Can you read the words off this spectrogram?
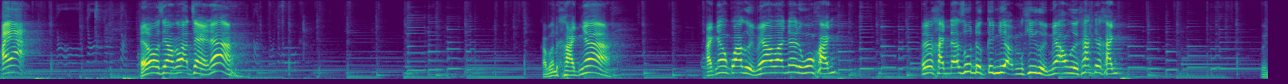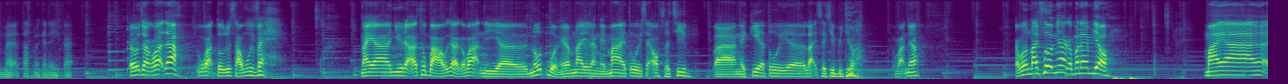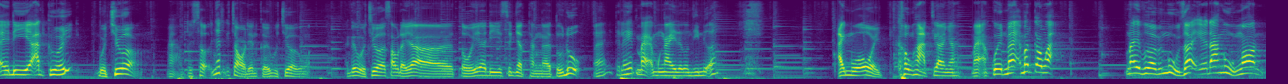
ai à? Hello chào các bạn trẻ nhá. Cảm ơn khánh nhá. Khánh hôm qua gửi mail anh nhá đúng không khánh? Khánh đã rút được kinh nghiệm khi gửi mail người khác cho khánh? Quên mẹ, tắt mấy cái này cái. Hello, chào các bạn nhá. Chúc các bạn tối thứ sáu vui vẻ. Nay à, như đã thông báo với cả các bạn thì à, nốt buổi ngày hôm nay là ngày mai tôi sẽ off stream và ngày kia tôi à, lại stream bình thường. Các bạn nhá. Cảm ơn Mai Phương nhá, cảm ơn em nhiều. Mai à, đi ăn cưới buổi trưa. À, tôi sợ nhất cái trò đi ăn cưới buổi trưa không ạ? Ăn cưới buổi trưa sau đấy là tối à, đi sinh nhật thằng à, Tú Đụ. Đấy, thế là hết mẹ một ngày rồi còn gì nữa. Anh mua ổi không hạt chưa anh ạ? Mẹ quên mẹ mất công ạ. Nay vừa mới ngủ dậy đang ngủ ngon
